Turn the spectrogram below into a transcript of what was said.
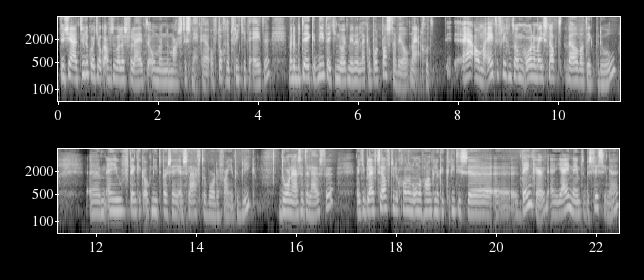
Dus ja, natuurlijk word je ook af en toe wel eens verleid om een mars te snacken of toch dat frietje te eten. Maar dat betekent niet dat je nooit meer een lekker bord pasta wil. Nou ja, goed. Allemaal eten vliegend om maar je snapt wel wat ik bedoel. Ehm, en je hoeft denk ik ook niet per se een slaaf te worden van je publiek door naar ze te luisteren. Want je blijft zelf natuurlijk gewoon een onafhankelijke kritische eh, denker. En jij neemt de beslissingen.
